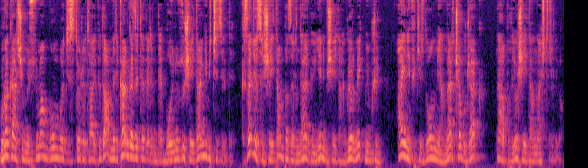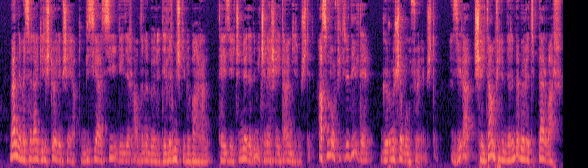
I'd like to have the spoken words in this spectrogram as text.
Buna karşı Müslüman bombacı stereotipi de Amerikan gazetelerinde boynuzu şeytan gibi çizildi. Kısacası şeytan pazarında her gün yeni bir şeytan görmek mümkün. Aynı fikirde olmayanlar çabucak ne yapılıyor? Şeytanlaştırılıyor. Ben de mesela girişte öyle bir şey yaptım. Bir siyasi liderin adını böyle delirmiş gibi bağıran teyze için ne dedim? İçine şeytan girmiş dedim. Aslında o fikri değil de görünüşe bunu söylemiştim. Zira şeytan filmlerinde böyle tipler var.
